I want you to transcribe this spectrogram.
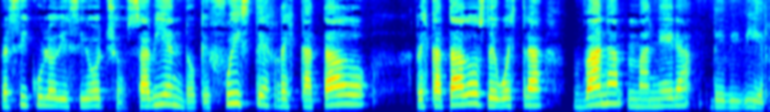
versículo 18, sabiendo que fuisteis rescatado, rescatados de vuestra vana manera de vivir,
